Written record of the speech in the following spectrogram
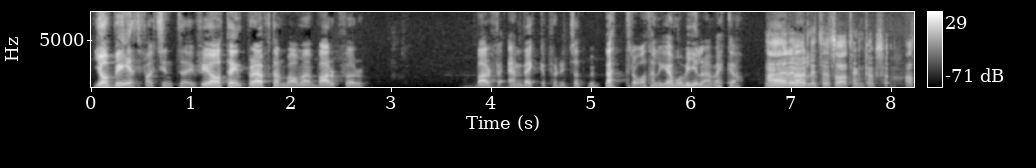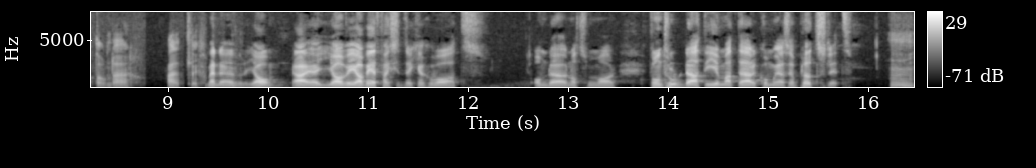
Jag vet faktiskt inte, för jag har tänkt på det efter, bara, men varför, varför en vecka? För det är inte så att det blir bättre av att han ligger hemma och vilar en vecka. Nej, det var Men- lite så jag tänkte också. Att om det är rätt liksom. Men eh, ja, ja jag, jag, jag vet faktiskt inte, det kanske var att om det är något som har... För hon trodde att i och med att det här kommer ganska plötsligt, Mm.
